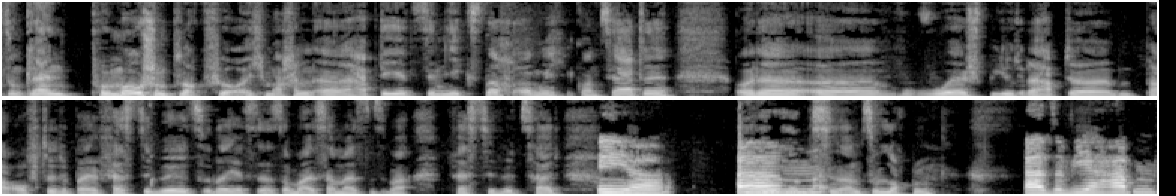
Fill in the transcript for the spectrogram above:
so einen kleinen Promotion-Blog für euch machen. Äh, habt ihr jetzt demnächst noch irgendwelche Konzerte oder äh, wo, ihr spielt oder habt ihr ein paar Auftritte bei Festivals oder jetzt der Sommer ist ja meistens immer Festivalzeit, um Ja. die Hörer ein Ähm, bisschen anzulocken? also wir haben,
